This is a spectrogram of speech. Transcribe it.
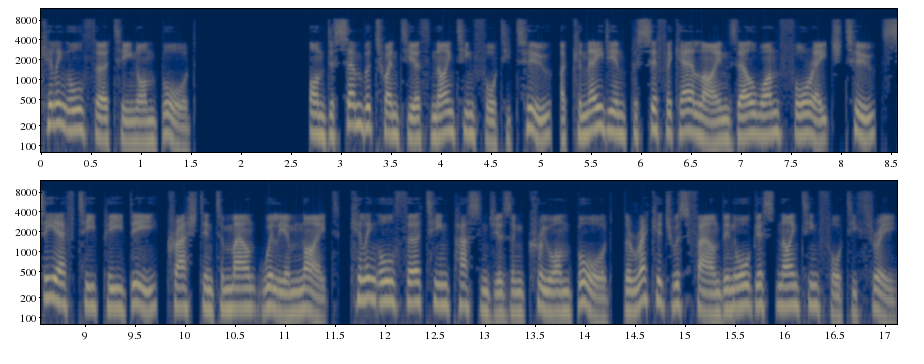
killing all 13 on board. On December 20, 1942, a Canadian Pacific Airlines L-14H2 CFTPD crashed into Mount William Knight, killing all 13 passengers and crew on board. The wreckage was found in August 1943.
